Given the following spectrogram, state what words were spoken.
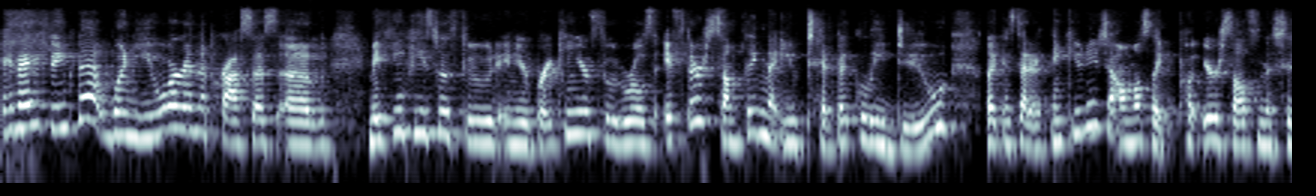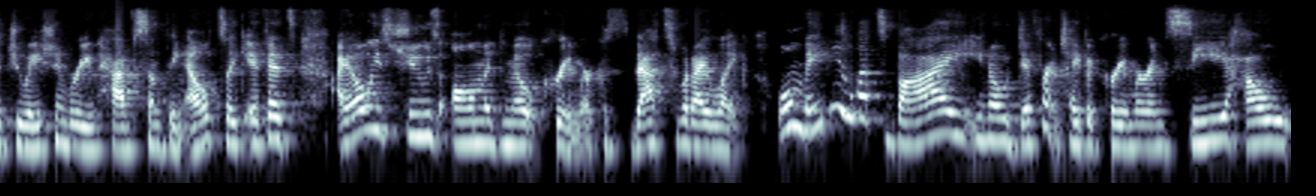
And I think that when you are in the process of making peace with food and you're breaking your food rules, if there's something that you typically do, like I said, I think you need to almost like put yourself in a situation where you have something else. Like if it's, I always choose almond milk creamer because that's what I like. Well, maybe let's buy, you know, different type of creamer and see how,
